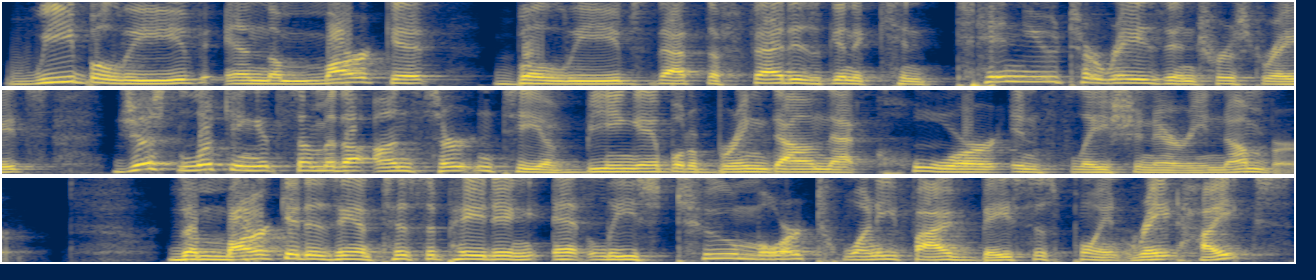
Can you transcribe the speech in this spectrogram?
We believe, and the market believes that the Fed is going to continue to raise interest rates, just looking at some of the uncertainty of being able to bring down that core inflationary number. The market is anticipating at least two more 25 basis point rate hikes.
